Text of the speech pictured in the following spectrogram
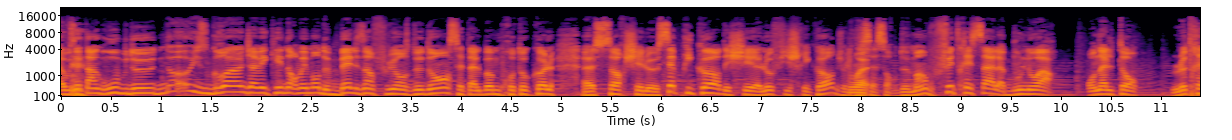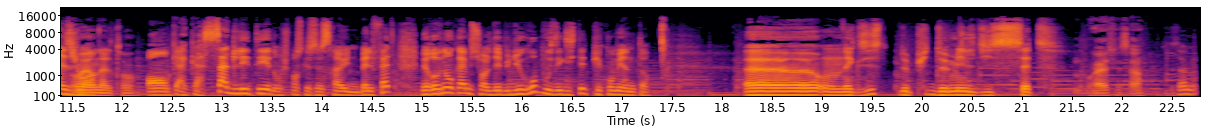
Euh, vous êtes un groupe de noise grunge avec énormément de belles influences dedans. Cet album Protocole euh, sort chez le Sep Record et chez euh, Low Fish Record. Je le Ouais. dis, ça sort demain. Vous fêterez ça à la boule noire. On a le temps. Le 13 Ouais, juin, on a le temps. en à qu'à ça de l'été, donc je pense que ce sera une belle fête. Mais revenons quand même sur le début du groupe. Vous existez depuis combien de temps? Euh, on existe depuis 2017. Ouais, c'est ça. C'est ça non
